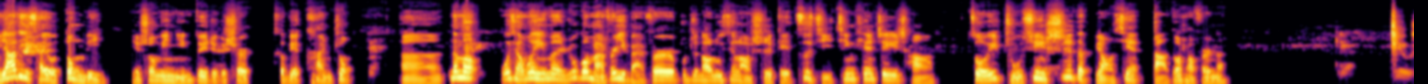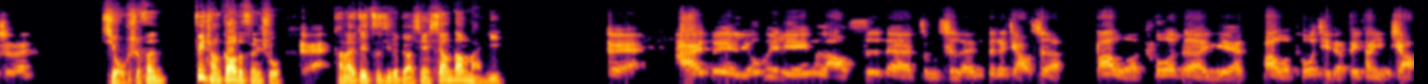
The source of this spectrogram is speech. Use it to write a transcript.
压力才有动力，也说明您对这个事儿特别看重。呃，那么。我想问一问，如果满分一百分，不知道陆星老师给自己今天这一场作为主训师的表现打多少分呢？九十分，九十分，非常高的分数。对，看来对自己的表现相当满意。对，还对刘慧玲老师的主持人这个角色，把我拖的也把我托起的非常有效。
